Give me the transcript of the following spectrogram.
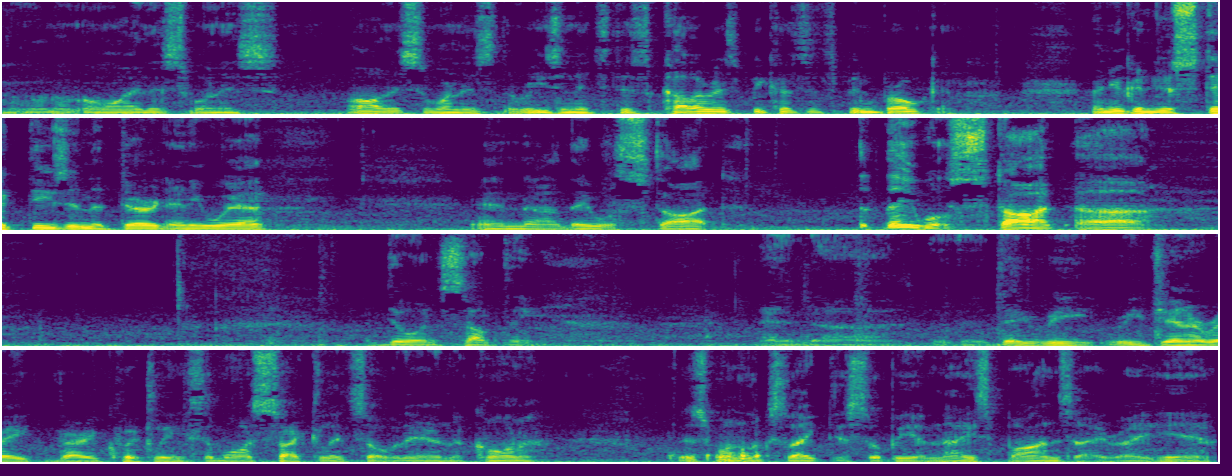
I don't know why this one is, oh, this one is, the reason it's this color is because it's been broken. And you can just stick these in the dirt anywhere and uh, they will start they will start uh, doing something and uh, they re regenerate very quickly. Some more succulents over there in the corner. This one looks like this will be a nice bonsai right here.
